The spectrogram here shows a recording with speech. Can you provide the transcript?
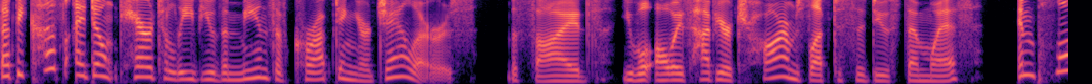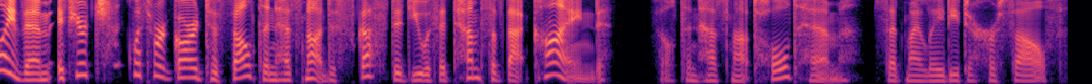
That because I don't care to leave you the means of corrupting your jailers. Besides, you will always have your charms left to seduce them with. Employ them if your check with regard to Felton has not disgusted you with attempts of that kind. Felton has not told him, said my lady to herself.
